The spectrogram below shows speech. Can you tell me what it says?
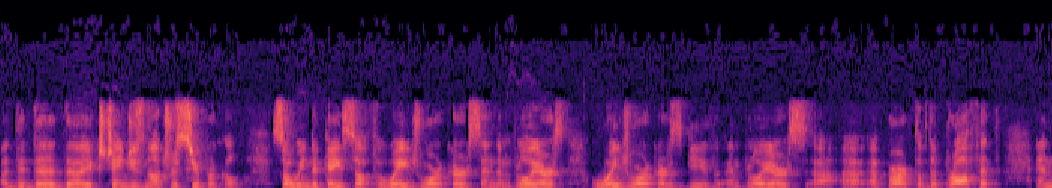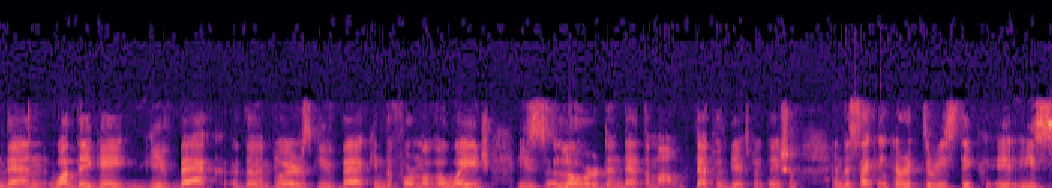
Uh, the, the, the, exchange is not reciprocal. So in the case of wage workers and employers, wage workers give employers uh, a part of the profit, and then what they give back, the employers give back in the form of a wage, is lower than that amount. That would be exploitation. And the second characteristic is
